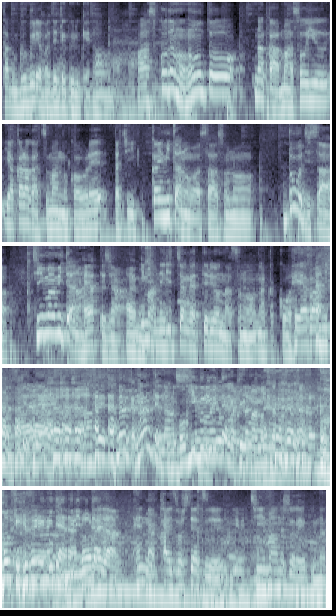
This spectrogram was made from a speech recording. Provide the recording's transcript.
多分ググれば出てくるけどあそこでも本当なんかまあそういう輩が集まんのか俺たち一回見たのはさその当時さチーマーみたいなの流行ったじゃん、ありました今ねぎっちゃんがやってるようなそのなんかこうヘアバンみたいなのつけて。でなんかなんていうのあの ゴキブリみたいな車みんなゴキブリみたいなローライダー。な変な改造したやつチーマーの人がよくなっ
